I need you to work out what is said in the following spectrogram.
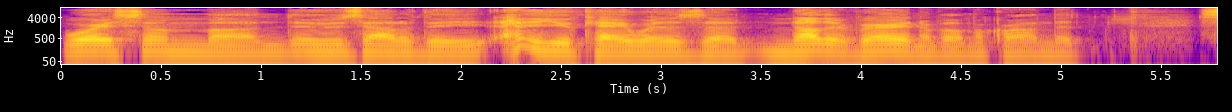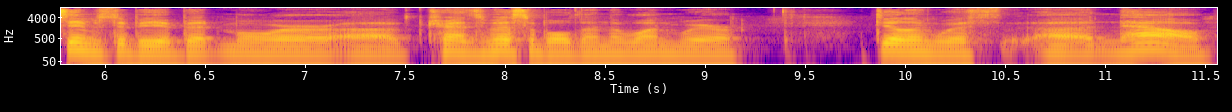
worrisome uh, news out of the UK where there's another variant of Omicron that seems to be a bit more uh, transmissible than the one we're dealing with uh, now.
